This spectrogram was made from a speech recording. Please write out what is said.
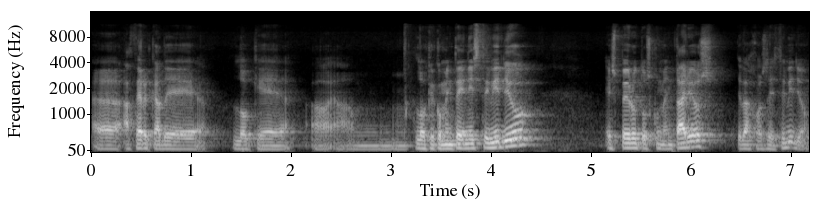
eh, acerca de lo que, lo que comenté en este vídeo, espero tus comentarios debajo de este vídeo.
